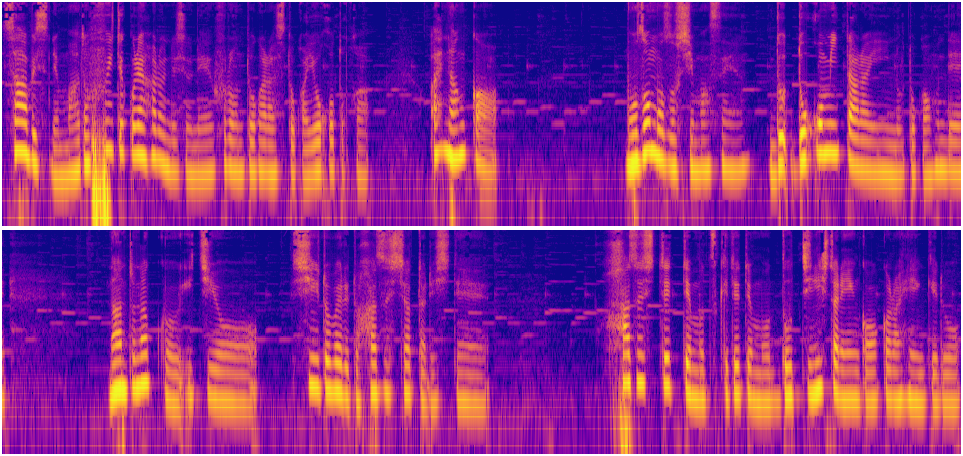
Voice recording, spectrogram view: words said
サービスで窓拭いてくれはるんですよね。フロントガラスとか横とか。あれなんかもぞもぞしません？どどこ見たらいいのとか。ほんでなんとなく一応シートベルト外しちゃったりして外してってもつけててもどっちにしたらいいんか分からへんけど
